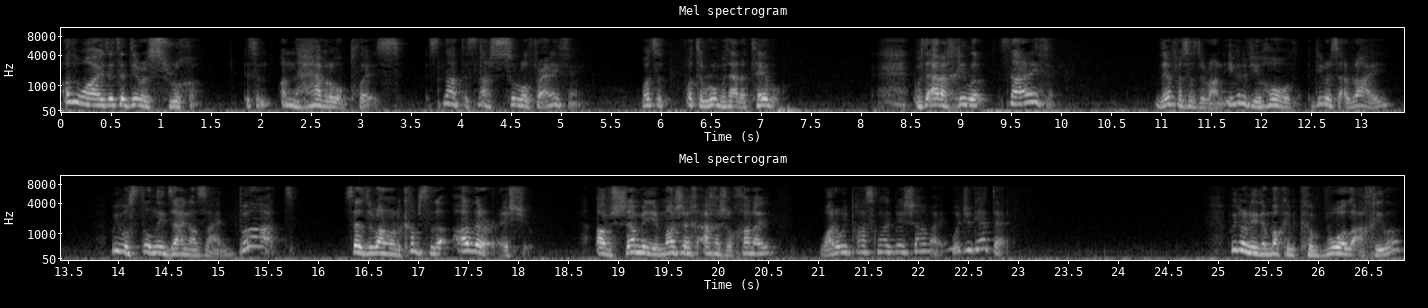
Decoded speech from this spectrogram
Otherwise, it's a diras srucha. It's an uninhabitable place. It's not. It's not suitable for anything. What's a What's a room without a table? Without a chila, it's not anything. Therefore, says the Ran, even if you hold diras arai, we will still need Zayin al Zayin. But says the Ran, when it comes to the other issue of Shema Yimashech Achashulchanai, why do we pass like Beis Shammai? Where'd you get that? We don't need a makim kavua la'achila.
